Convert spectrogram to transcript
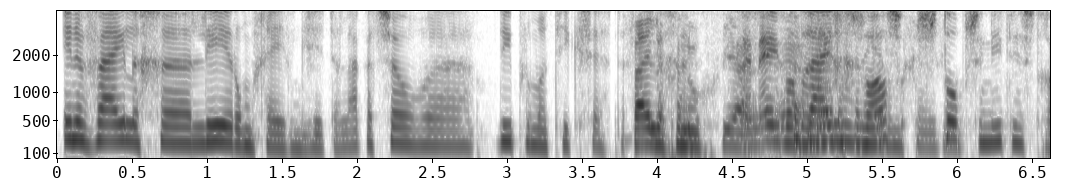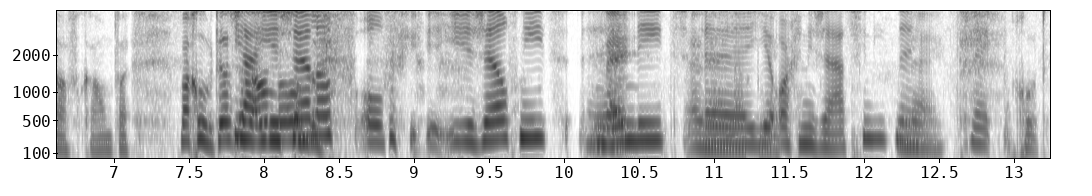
in een veilige leeromgeving zitten. Laat ik het zo uh, diplomatiek zetten. Veilig genoeg, ja. En een van de regels was, stop ze niet in strafkampen. Maar goed, dat is ja, een ander jezelf of jezelf niet, nee, niet, en je niet. organisatie niet. Nee. nee. nee. Goed,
